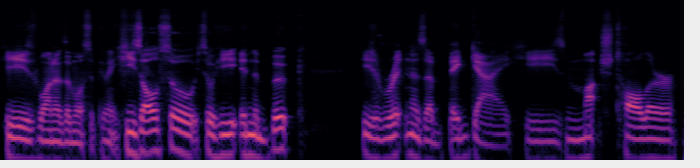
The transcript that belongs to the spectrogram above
he's one of the most appealing. He's also so he in the book, he's written as a big guy. He's much taller.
